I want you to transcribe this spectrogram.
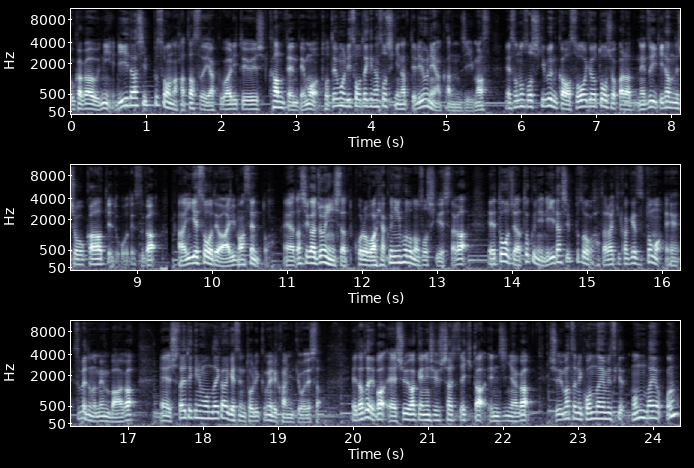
伺うに、リーダーシップ層の果たす役割という観点でも、とても理想的な組織になっているようには感じます。えその組織文化は創業当初から根付いていたんでしょうかというところですが、あいえそうではありませんと。え私がジョインした頃は100人ほどの組織でしたが、え当時は特にリーダーシップ層が働きかけずとも、す、べ、てのメンバーが、え主体的に問題解決に取り組める環境でした。え例えば、え週明けに出社してきたエンジニアが、週末にこんな見つけ問題をん？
